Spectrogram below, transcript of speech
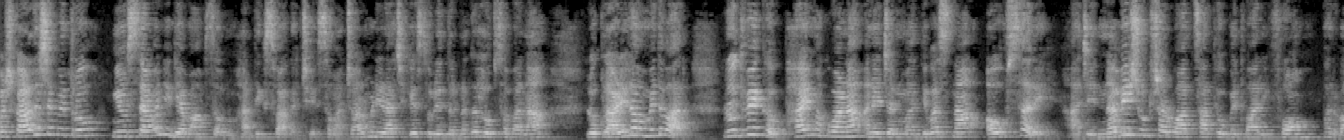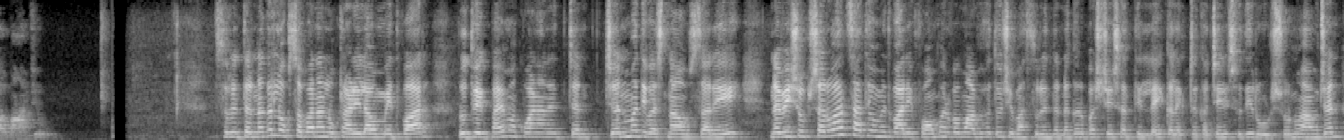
નમસ્કાર દર્શક મિત્રો ન્યૂઝ સેવન ઇન્ડિયામાં આપ સૌનું હાર્દિક સ્વાગત છે. સમાચાર મળી રહ્યા છે કે સુરેન્દ્રનગર લોકસભાના લોકલાડીના ઉમેદવાર ઋત્વિક ભાઈ મકવાણા અને જન્મદિવસના અવસરે આજે નવી શુભ શરૂઆત સાથે ઉમેદવારી ફોર્મ ભરવામાં આવ્યું. સુરેન્દ્રનગર લોકસભાના લોકલાડીલા ઉમેદવાર ઋત્વિકભાઈ મકવાણાને જન- જન્મદિવસના અવસરે નવી શુભ શરૂઆત સાથે ઉમેદવારી ફોર્મ ભરવામાં આવ્યું હતું, જેમાં સુરેન્દ્રનગર બસ સ્ટેશનથી લઈ કલેક્ટર કચેરી સુધી રોડ શોનું આયોજન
